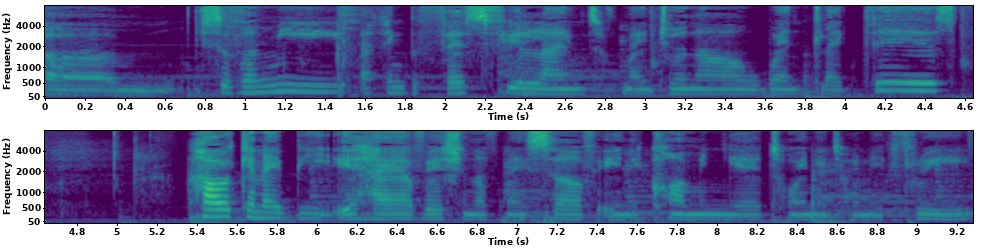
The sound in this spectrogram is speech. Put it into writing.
Um, so for me, I think the first few lines of my journal went like this How can I be a higher version of myself in the coming year 2023?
